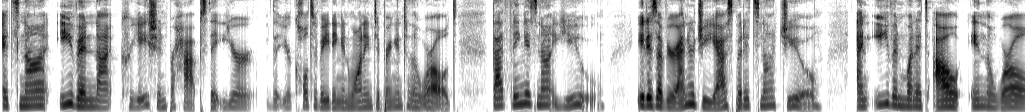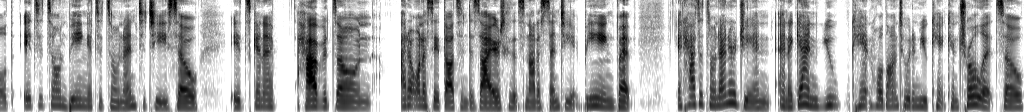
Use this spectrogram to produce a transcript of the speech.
It's not even that creation perhaps that you're that you're cultivating and wanting to bring into the world. That thing is not you. It is of your energy, yes, but it's not you. And even when it's out in the world, it's its own being, it's its own entity. So it's going to have its own I don't want to say thoughts and desires because it's not a sentient being, but it has its own energy and and again you can't hold on to it and you can't control it. So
